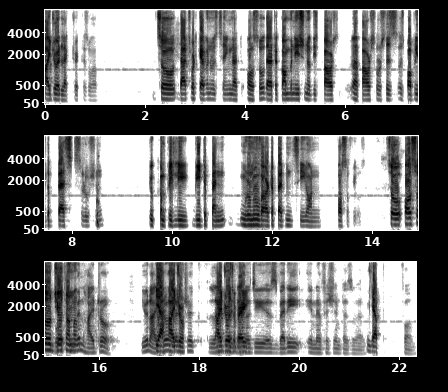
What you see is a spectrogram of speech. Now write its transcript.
hydroelectric as well. So that's what Kevin was saying. That also that a combination of these power uh, power sources is probably the best solution to completely be depend remove our dependency on fossil fuels. So also Both geothermal. even hydro, even Yeah, hydro. hydroelectric Hydro is a very- energy is very inefficient as well. Yep. Form,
